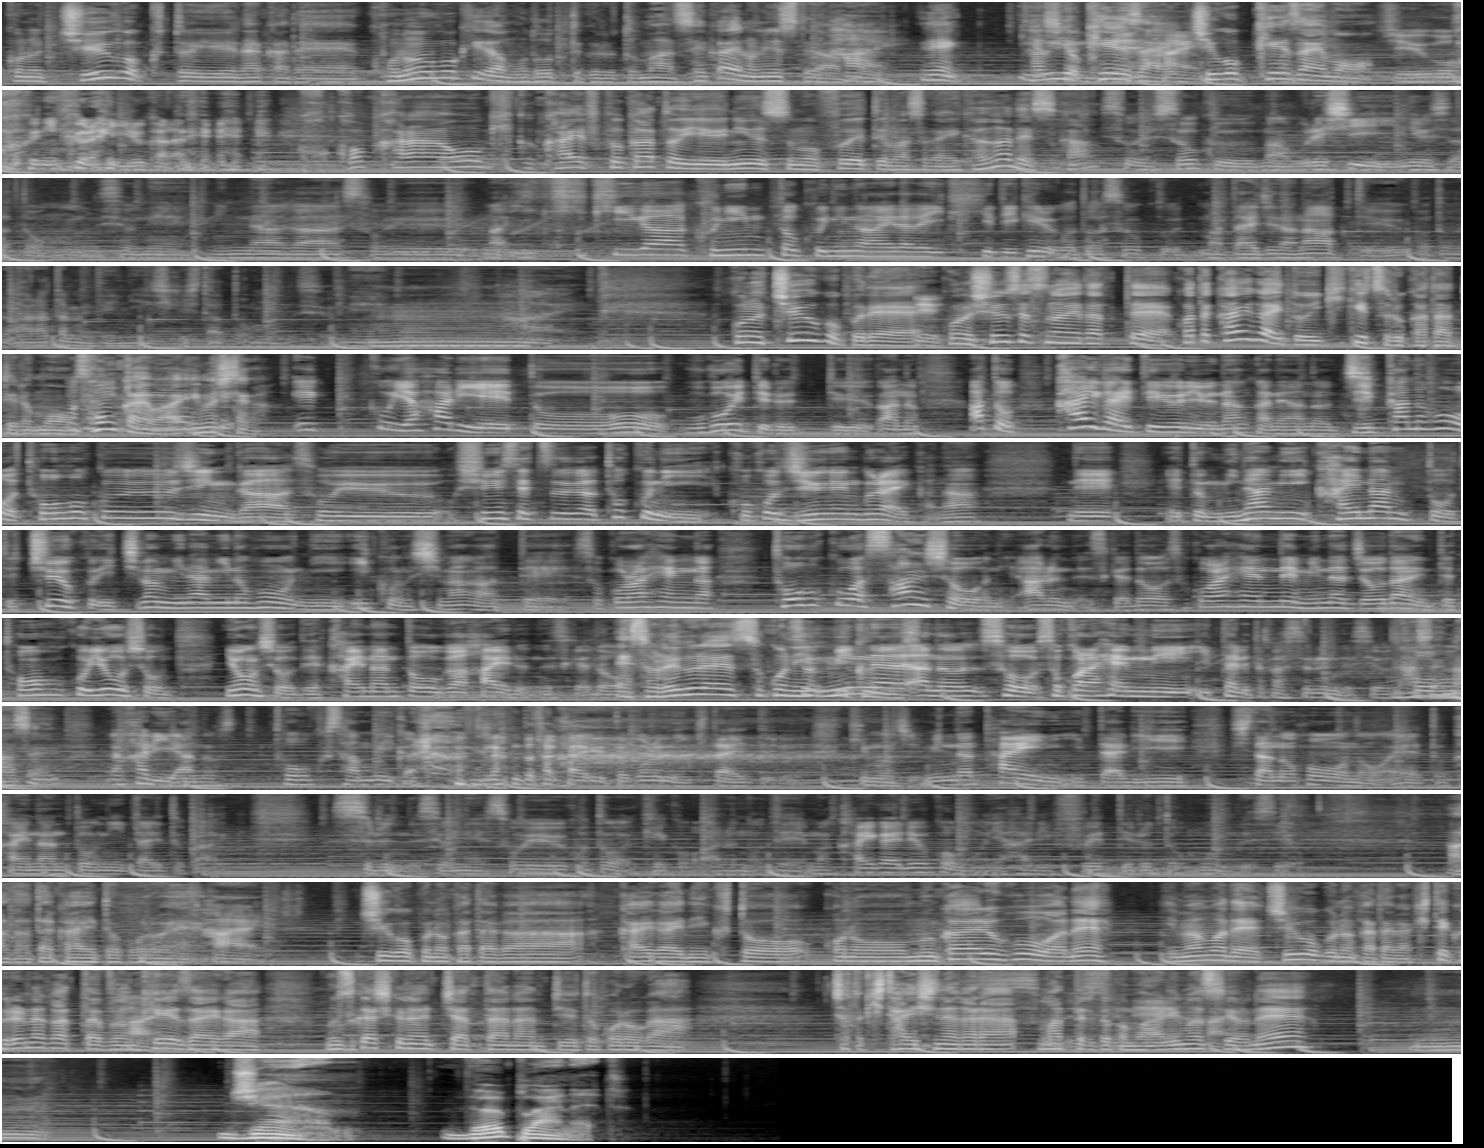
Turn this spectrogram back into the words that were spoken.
この中国という中でこの動きが戻ってくると、まあ、世界のニュースでは、はい。ねいよいよ経済、ねはい。中国経済も。15億人ぐらいいるからね。ここから大きく回復かというニュースも増えてますがいかがですか？そうです。すごくまあ嬉しいニュースだと思うんですよね。みんながそういう、まあ、行き来が国と国の間で行き来できることはすごくまあ大事だなっていうことを改めて認識したと思うんですよね。はいこの中国えでえこの春節の間ってこうやって海外と行き来する方っていうのも今回はいましたが結構やはり、えー、と動いてるっていうあのあと海外というよりはなんかねあの実家の方東北人がそういう春節が特にここ10年ぐらいかな。で、えっと南海南島って中国で一番南の方に1個の島があってそこら辺が東北は3省にあるんですけどそこら辺でみんな冗談に言って東北4省 ,4 省で海南島が入るんですけど。えそれぐらいそこに行くんなあのそうそこら辺に行ったりとかするんですよ。なぜなぜ？やはりあの東北寒いから なんと高いところに行きたいという気持ち。みんなタイにいたり下の方の、えー、と海南島にいたりとかするんですよね。そういうことが結構あるので、まあ、海外旅行もやはり増えてると思うんですよ。暖かいところへ。はい、中国の方が海外に行くとこの迎える方はね今まで中国の方が来てくれなかった分、はい。経済が難しくなっちゃったなんていうところがちょっと期待しながら待ってるところもありますよね。うん Jam, the planet.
